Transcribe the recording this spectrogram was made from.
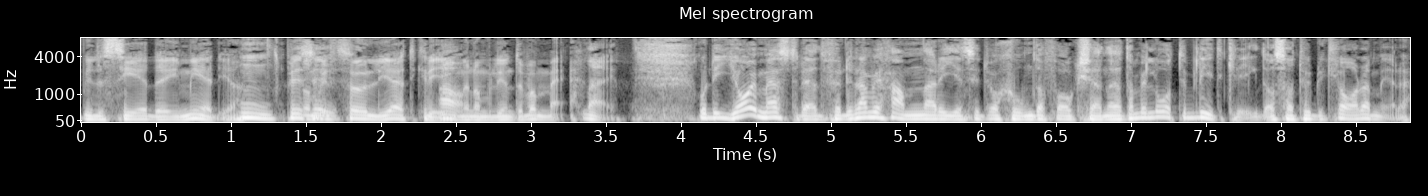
vill se det i media. Mm, de vill följa ett krig, Ja. men de vill ju inte vara med. Nej. Och det jag är mest rädd för det är när vi hamnar i en situation där folk känner att de vill låta bli ett krig då, så att vi blir klara med det.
